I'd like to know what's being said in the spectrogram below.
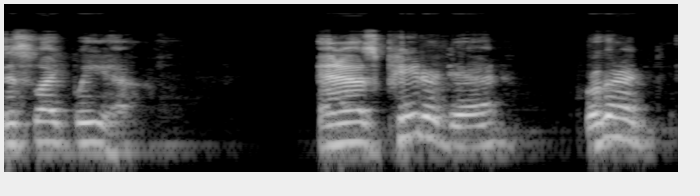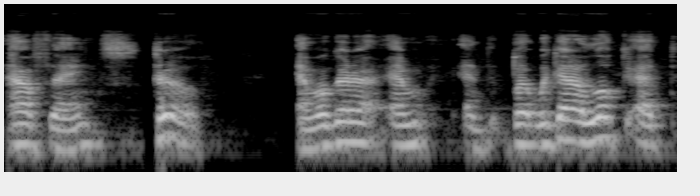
just like we have. And as Peter did, we're going to have things too. And we're going to, and and but we got to look at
